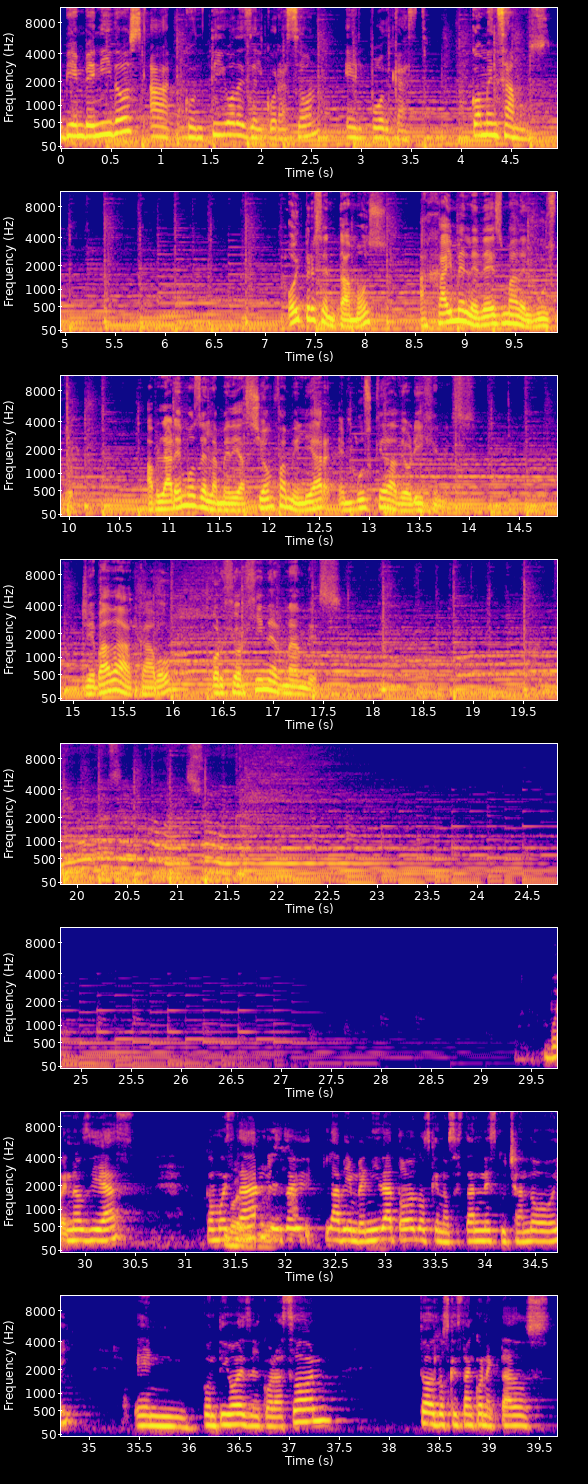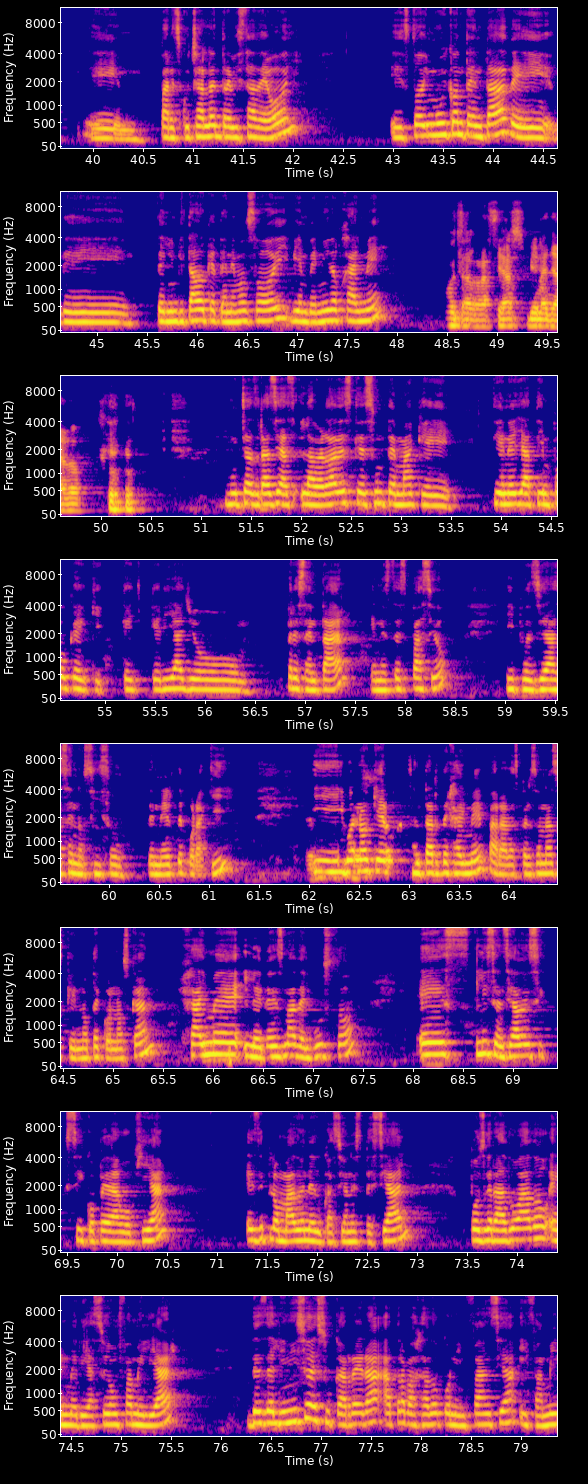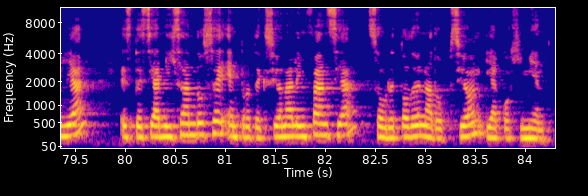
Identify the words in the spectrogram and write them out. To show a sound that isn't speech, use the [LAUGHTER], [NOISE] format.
Bienvenidos a Contigo desde el Corazón, el podcast. Comenzamos. Hoy presentamos a Jaime Ledesma del Busto. Hablaremos de la mediación familiar en búsqueda de orígenes, llevada a cabo por Georgina Hernández. Buenos días. ¿Cómo están? Les doy la bienvenida a todos los que nos están escuchando hoy en Contigo desde el Corazón, todos los que están conectados eh, para escuchar la entrevista de hoy. Estoy muy contenta de, del invitado que tenemos hoy. Bienvenido, Jaime. Muchas gracias, bien hallado. [LAUGHS] Muchas gracias. La verdad es que es un tema que tiene ya tiempo que quería yo presentar en este espacio y pues ya se nos hizo tenerte por aquí. Y bueno, quiero presentarte, Jaime, para las personas que no te conozcan. Jaime Ledesma del Busto es licenciado en psicopedagogía, es diplomado en educación especial, posgraduado en mediación familiar. Desde el inicio de su carrera ha trabajado con infancia y familia, especializándose en protección a la infancia, sobre todo en adopción y acogimiento.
